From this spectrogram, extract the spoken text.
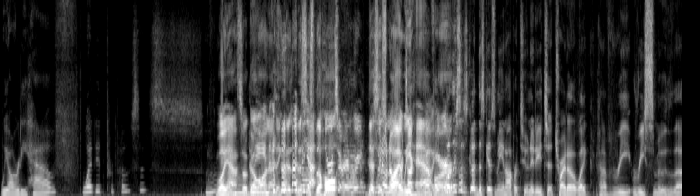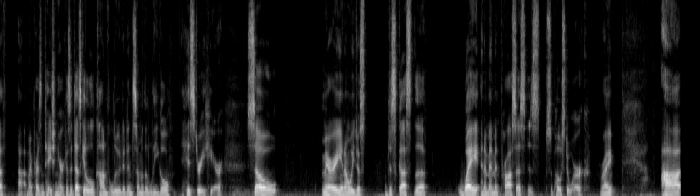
we already have what it proposes? Well, yeah. So go mean- on. I think this, this Yeah, is the your whole. turn. We- this we is why we're we talking have our. well this is good this gives me an opportunity to try to like kind of re re smooth the uh, my presentation here because it does get a little convoluted in some of the legal history here so mary you know we just discussed the way an amendment process is supposed to work right uh,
